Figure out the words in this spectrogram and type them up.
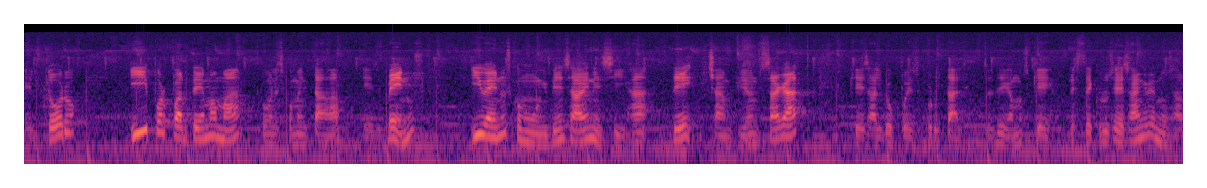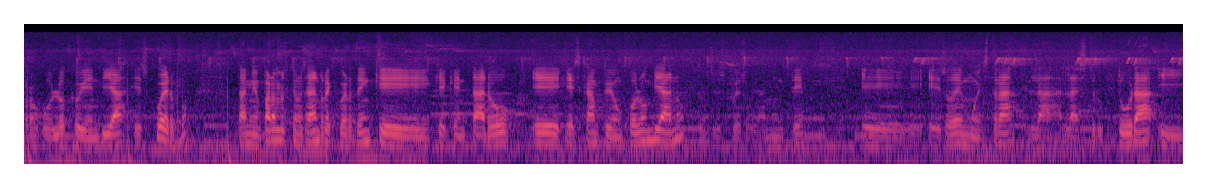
El Toro. Y por parte de mamá, como les comentaba, es Venus y Venus, como muy bien saben, es hija de Champion Sagat, que es algo pues brutal. Entonces digamos que este cruce de sangre nos arrojó lo que hoy en día es Cuervo. También para los que no saben, recuerden que, que Kentaro eh, es campeón colombiano, entonces pues obviamente eh, eso demuestra la, estructura y,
